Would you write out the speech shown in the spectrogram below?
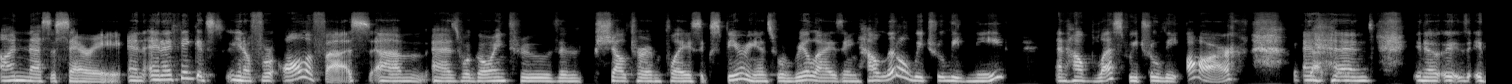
unnecessary. And and i think it's you know for all of us um, as we're going through the shelter in place experience we're realizing how little we truly need and how blessed we truly are. Exactly. and you know it, it,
